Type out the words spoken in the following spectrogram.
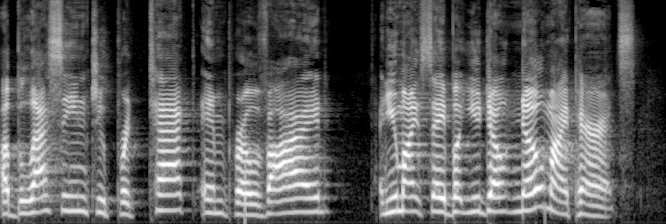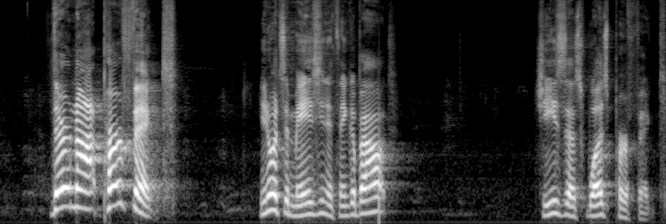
a blessing to protect and provide? And you might say, but you don't know my parents. They're not perfect. You know what's amazing to think about? Jesus was perfect,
